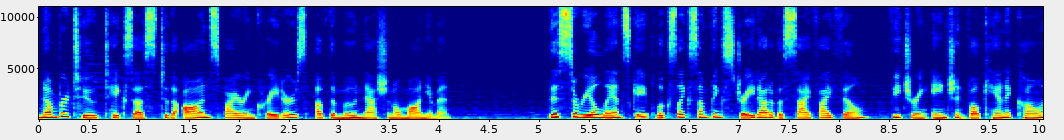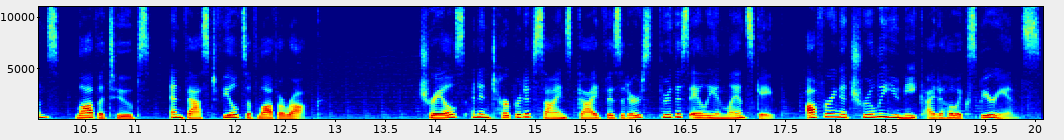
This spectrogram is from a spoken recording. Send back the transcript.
Number 2 takes us to the awe-inspiring craters of the Moon National Monument. This surreal landscape looks like something straight out of a sci-fi film, featuring ancient volcanic cones, lava tubes, and vast fields of lava rock. Trails and interpretive signs guide visitors through this alien landscape, offering a truly unique Idaho experience.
